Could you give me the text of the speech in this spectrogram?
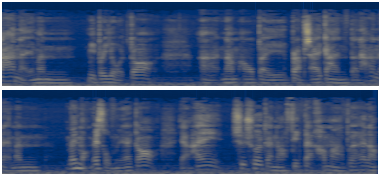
ถ้าไหนมันมีประโยชน์ก็นำเอาไปปรับใช้กัน แต่ถ้าไหนมันไม่เหมาะไม่สมเนี้ยก็อยากให้ช่วยๆกันเนาะฟีดแบ็เข้ามาเพื่อให้เรา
